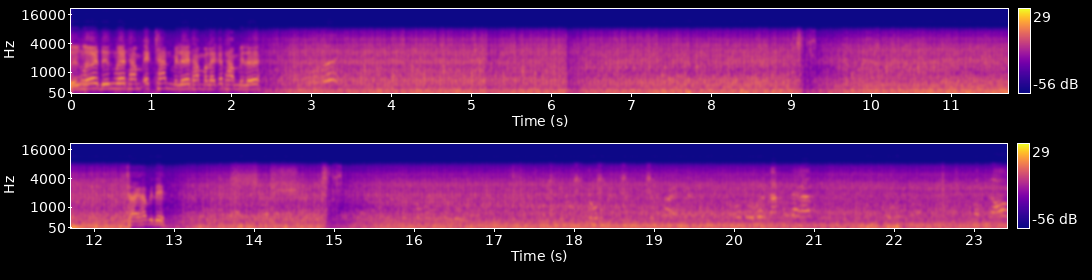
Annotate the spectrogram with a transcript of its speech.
ดึงเลยดึงเลยทำแอคชั่นไปเลยทำอะไรก็ทำไปเลย ใช่ครับพี่ดิ ขอบคุณครับขอบคุณน้อง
